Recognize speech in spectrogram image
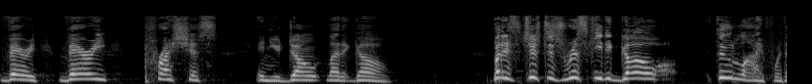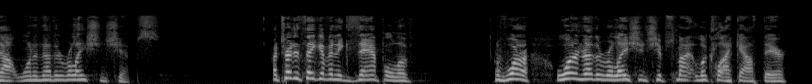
very, very precious and you don't let it go. But it's just as risky to go through life without one another relationships. I try to think of an example of, of what a, one another relationships might look like out there.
